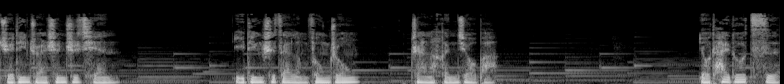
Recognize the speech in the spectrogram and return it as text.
决定转身之前，一定是在冷风中站了很久吧。有太多次。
